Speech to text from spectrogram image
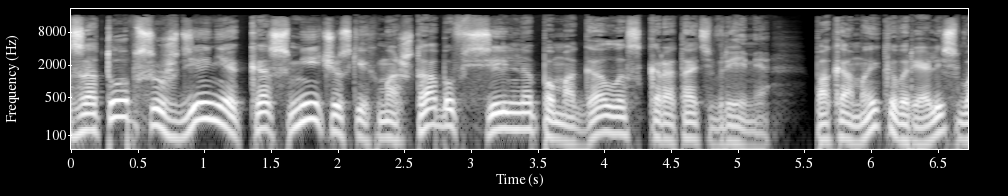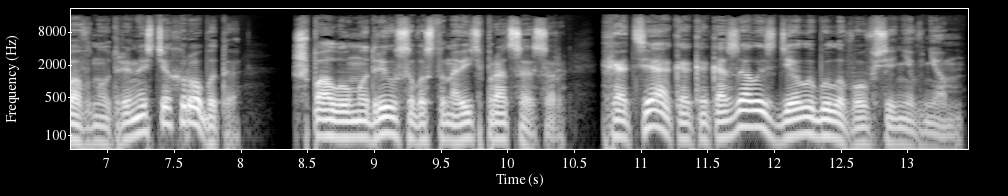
Зато обсуждение космических масштабов сильно помогало скоротать время, пока мы ковырялись во внутренностях робота. Шпала умудрился восстановить процессор, хотя, как оказалось, дело было вовсе не в нем.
